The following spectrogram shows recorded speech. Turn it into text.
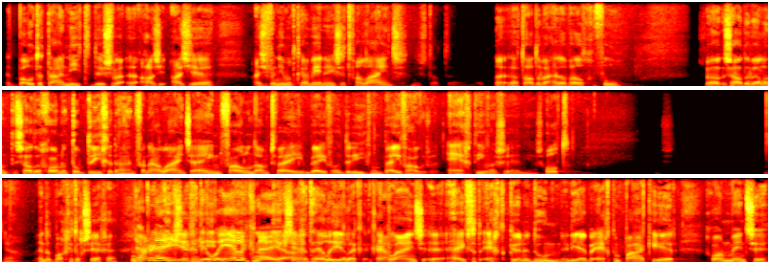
het botert daar niet. Dus als je, als, je, als je van niemand kan winnen, is het van Lions. Dus dat, eh, dat, hadden wij wel het gevoel. Ze hadden, wel een, ze hadden gewoon een top 3 gedaan. Van nou, Lions 1, Volendam 2, Bevo 3. Want Bevo echt, die was, eh, die was hot. Ja, en dat mag je toch zeggen? ja, Kijk, nee, ik zeg het heel eerlijk. Nee, Ik ja. zeg het heel eerlijk. Kijk, Ja. Lions eh, heeft het echt kunnen doen. En die hebben echt een paar keer gewoon mensen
